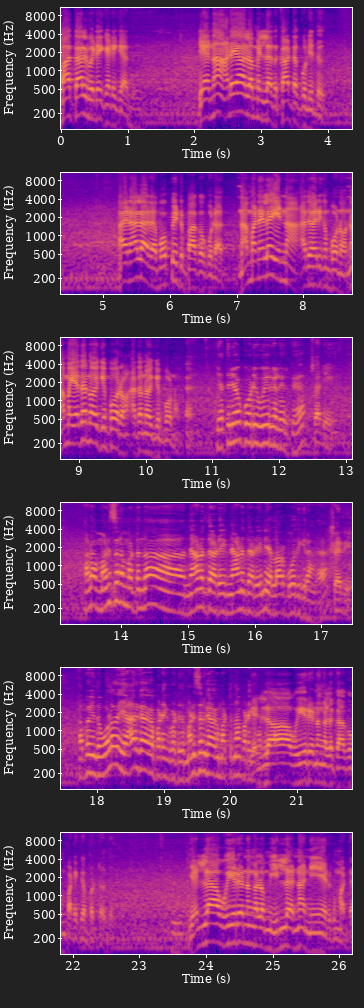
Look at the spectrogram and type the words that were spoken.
பார்த்தால் விடை கிடைக்காது. ஏன்னா அடையாளம் இல்லை அது காட்டக்கூடியது. அதனால் அதை ஒப்பிட்டு பார்க்கக்கூடாது நம்ம நிலை என்ன? அது வரைக்கும் போகணும் நம்ம எதை நோக்கி போகிறோம் அதை நோக்கி போகணும் எத்தனையோ கோடி உயிர்கள் இருக்குது சரி. ஆனால் மனுஷனை மட்டும்தான் ஞானத்தை அடை ஞானத்தை அடையன்னு எல்லாரும் போதிக்கிறாங்க. சரி. அப்போ இந்த உலகம் யாருக்காக படைக்கப்பட்டது? மனுஷனுக்காக மட்டும்தான் படைக்கப்பட்டது? எல்லா உயிரினங்களுக்காகவும் படைக்கப்பட்டது. எல்லா உயிரினங்களும் இல்லைன்னா நீ இருக்க மாட்ட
